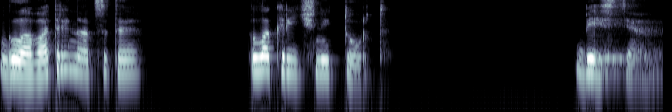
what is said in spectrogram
Глава 13. Лакричный торт. Бестиан.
